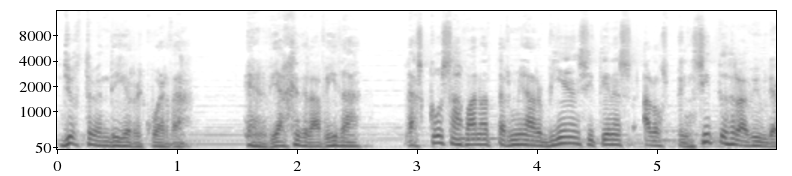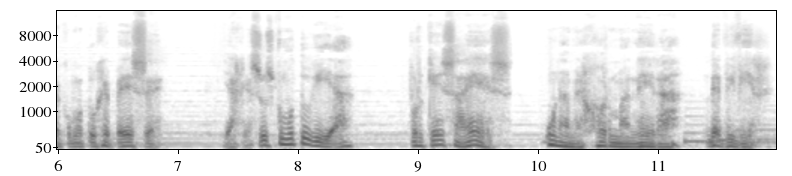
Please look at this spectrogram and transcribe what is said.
Dios te bendiga y recuerda, en el viaje de la vida, las cosas van a terminar bien si tienes a los principios de la Biblia como tu GPS y a Jesús como tu guía, porque esa es una mejor manera de vivir.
